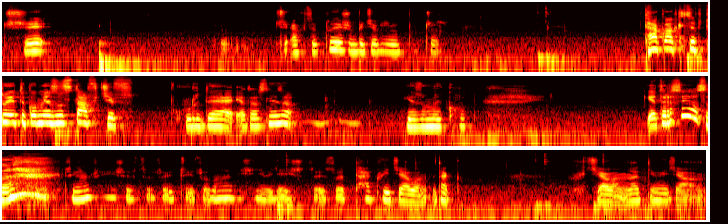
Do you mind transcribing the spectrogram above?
Czy... Czy akceptujesz bycie podczas... Tak, akceptuję, tylko mnie zostawcie w... Kurde, ja teraz nie za... Jezu, mój kot. Ja teraz jasne. Czy czyli, że chcę coś, czyli czego nawet jeśli nie wiedziałeś, że to jest? Tak, wiedziałem, tak. Chciałem, nawet nie wiedziałem.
